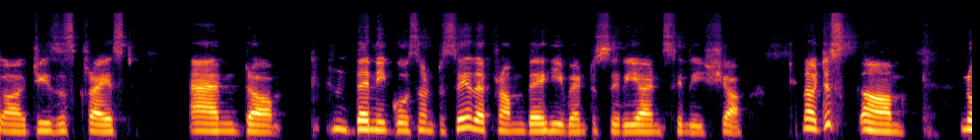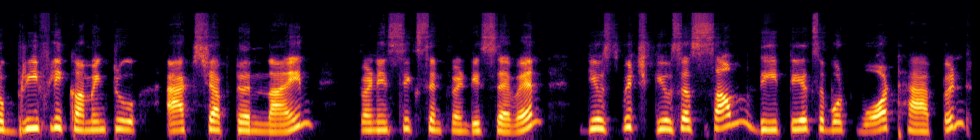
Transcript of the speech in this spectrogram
uh, Jesus Christ and um, then he goes on to say that from there he went to Syria and Cilicia. Now, just um, you know, briefly coming to Acts chapter 9, 26 and 27, gives which gives us some details about what happened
